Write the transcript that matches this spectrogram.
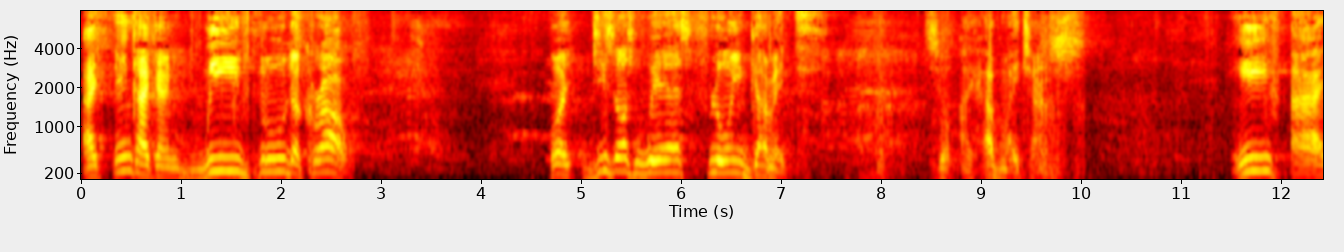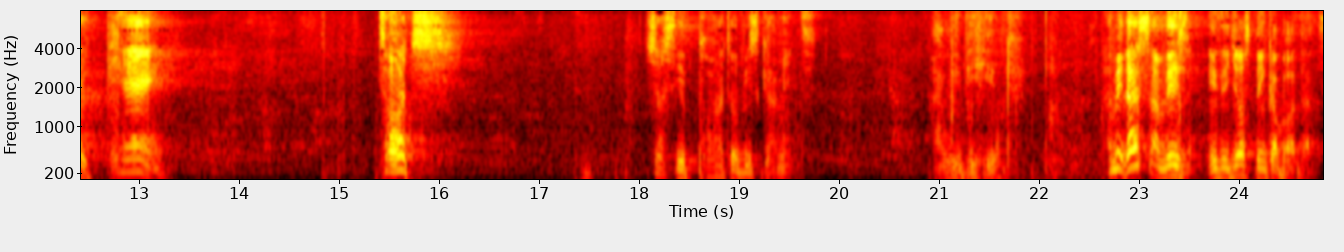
I think I can weave through the crowd. But Jesus wears flowing garments. So I have my chance. If I can touch just a part of his garment, I will be healed. I mean, that's amazing if you just think about that.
